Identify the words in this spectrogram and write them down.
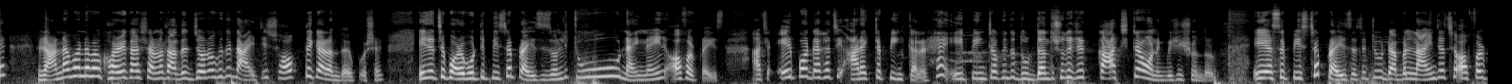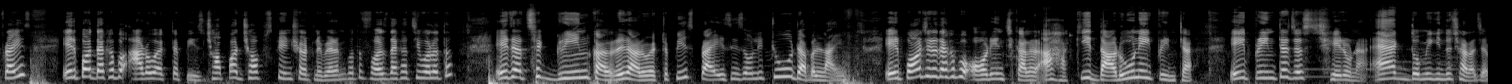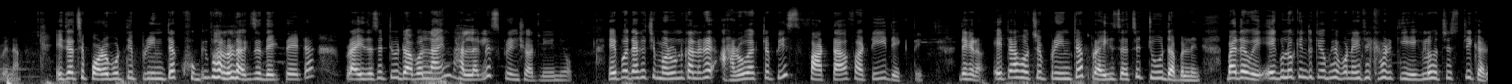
রান্না বান্না বা ঘরের কাজ সামনে তাদের জন্য কিন্তু নাইটি সব থেকে আরামদায়ক পোশাক। এই হচ্ছে পরবর্তী পিসের price is only two nine nine offer price আচ্ছা এরপর দেখাচ্ছি আরেকটা পিঙ্ক কালার হ্যাঁ এই পিঙ্কটাও কিন্তু দুর্দান্ত সুন্দর এটার কাজটাও অনেক বেশি সুন্দর। এই আছে পিসটা প্রাইস আছে টু ডাবল নাইন যাচ্ছে অফার প্রাইস এরপর দেখাবো আরও একটা পিস ঝপা ঝপ স্ক্রিনশট নেবে। আর আমি কত ফার্স্ট দেখাচ্ছি বলো তো এই যাচ্ছে গ্রিন কালারের আরও একটা piece price is only two double nine এরপর যেটা দেখাবো অরেঞ্জ কালার আহা, কি দারুণ এই প্রিন্টটা এই প্রিন্টটা জাস্ট ছেড়ো না, একদমই কিন্তু ছাড়া যাবে না। এটা হচ্ছে পরবর্তী প্রিন্টটা খুবই ভালো লাগছে দেখতে এটা। প্রাইস আছে টু ডাবল নাইন ভালো লাগলে স্ক্রিনশট নিয়ে নিও। এরপর দেখাচ্ছি মরুন কালারের আরও একটা পিস ফাটা ফাটি দেখতে। দেখে নাও, এটা হচ্ছে প্রিন্টটা প্রাইস আছে two double nine by the way এগুলো কিন্তু কেউ ভেবো না, এটা কি, এগুলো হচ্ছে স্টিকার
